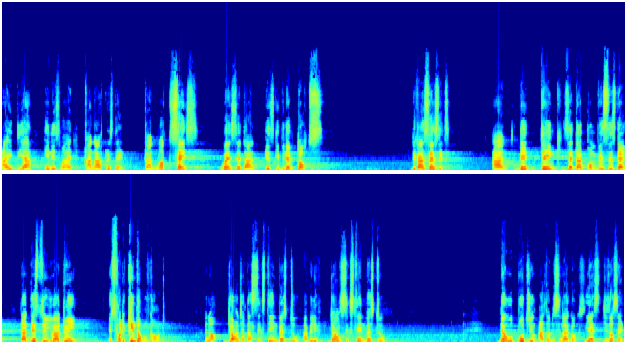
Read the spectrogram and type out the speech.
idea in his mind. Carnal Christian cannot sense when Satan is giving them thoughts. They can't sense it and they think, Satan convinces them that this thing you are doing is for the kingdom of God. You know, John chapter 16, verse 2, I believe. John 16, verse 2. They will put you out of the synagogues. Yes, Jesus said,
